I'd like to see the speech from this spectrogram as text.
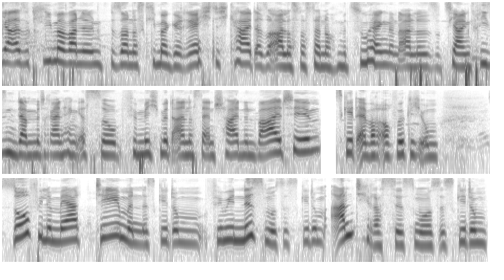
Ja, also Klimawandel und besonders Klimagerechtigkeit, also alles, was da noch mit zuhängt und alle sozialen Krisen, die da mit reinhängen, ist so für mich mit eines der entscheidenden Wahlthemen. Es geht einfach auch wirklich um so viele mehr Themen. Es geht um Feminismus, es geht um Antirassismus, es geht um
